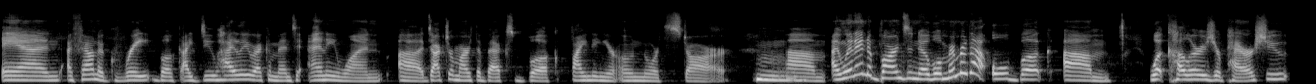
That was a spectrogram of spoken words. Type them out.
and i found a great book i do highly recommend to anyone uh, dr martha beck's book finding your own north star Hmm. Um, I went into Barnes and Noble. Remember that old book, um, What Color is Your Parachute?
